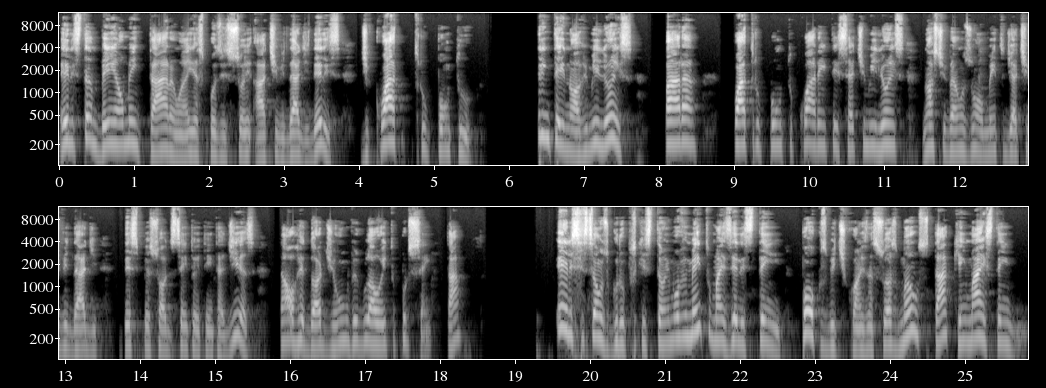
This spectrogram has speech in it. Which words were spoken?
eles também aumentaram aí as posições, a atividade deles de 4,39 milhões para 4,47 milhões. Nós tivemos um aumento de atividade desse pessoal de 180 dias ao redor de 1,8%. Tá? Eles são os grupos que estão em movimento, mas eles têm poucos bitcoins nas suas mãos. Tá? Quem mais tem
